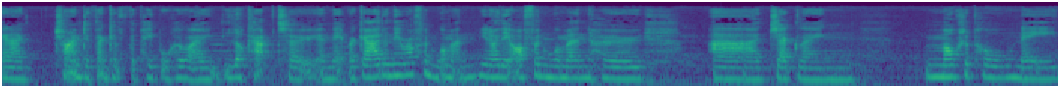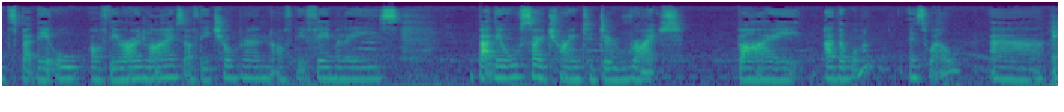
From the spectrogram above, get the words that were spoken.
and I'm trying to think of the people who I look up to in that regard, and they're often women. You know, they're often women who are juggling multiple needs, but they're all of their own lives, of their children, of their families, but they're also trying to do right by other women as well, uh,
